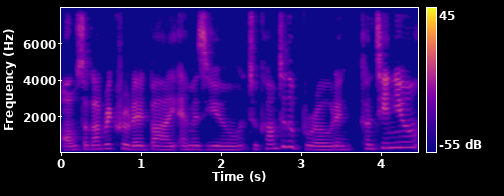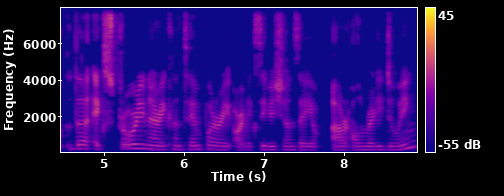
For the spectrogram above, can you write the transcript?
also got recruited by MSU to come to the Broad and continue the extraordinary contemporary art exhibitions they are already doing,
